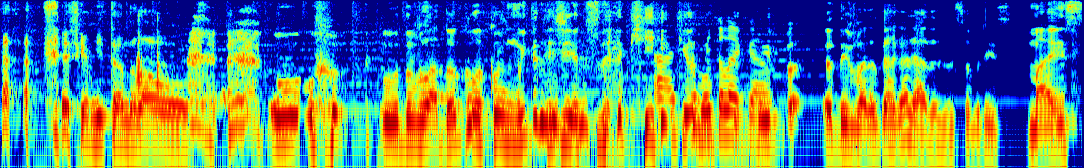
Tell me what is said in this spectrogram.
Ele fica imitando lá o. O, o, o dublador colocou muita energia nisso daqui. Ah, que foi eu, muito legal. Eu dei, eu dei várias gargalhadas né, sobre isso. Mas,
